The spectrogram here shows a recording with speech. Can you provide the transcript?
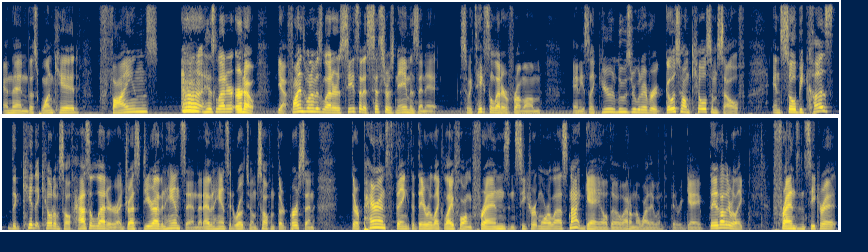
and then this one kid finds his letter, or no, yeah, finds one of his letters, sees that his sister's name is in it, so he takes the letter from him, and he's like, "You're a loser," whatever. Goes home, kills himself, and so because the kid that killed himself has a letter addressed "Dear Evan Hansen" that Evan Hansen wrote to himself in third person, their parents think that they were like lifelong friends in secret, more or less. Not gay, although I don't know why they wouldn't think they were gay. They thought they were like friends in secret.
